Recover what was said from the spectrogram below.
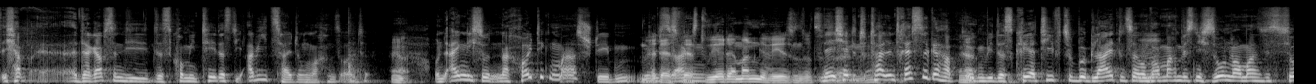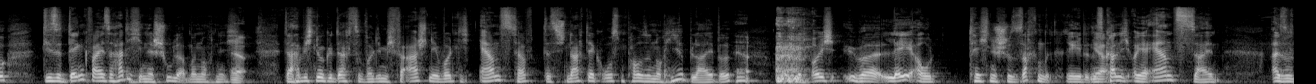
ich habe, äh, da gab es dann die, das Komitee, das die Abi-Zeitung machen sollte. Ja. Und eigentlich so nach heutigen Maßstäben ich das sagen, wärst du ja der Mann gewesen, sozusagen. Nee, ich hätte ne? total Interesse gehabt, Ja. irgendwie das kreativ zu begleiten und zu sagen, Mhm. warum machen wir es nicht so und warum machen wir es nicht so. Diese Denkweise hatte ich in der Schule aber noch nicht. Ja. Da habe ich nur gedacht, so wollt ihr mich verarschen, ihr wollt nicht ernsthaft, dass ich nach der großen Pause noch hier bleibe Ja. und mit euch über Layout-technische Sachen rede. Das Ja. kann nicht euer Ernst sein. Also,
